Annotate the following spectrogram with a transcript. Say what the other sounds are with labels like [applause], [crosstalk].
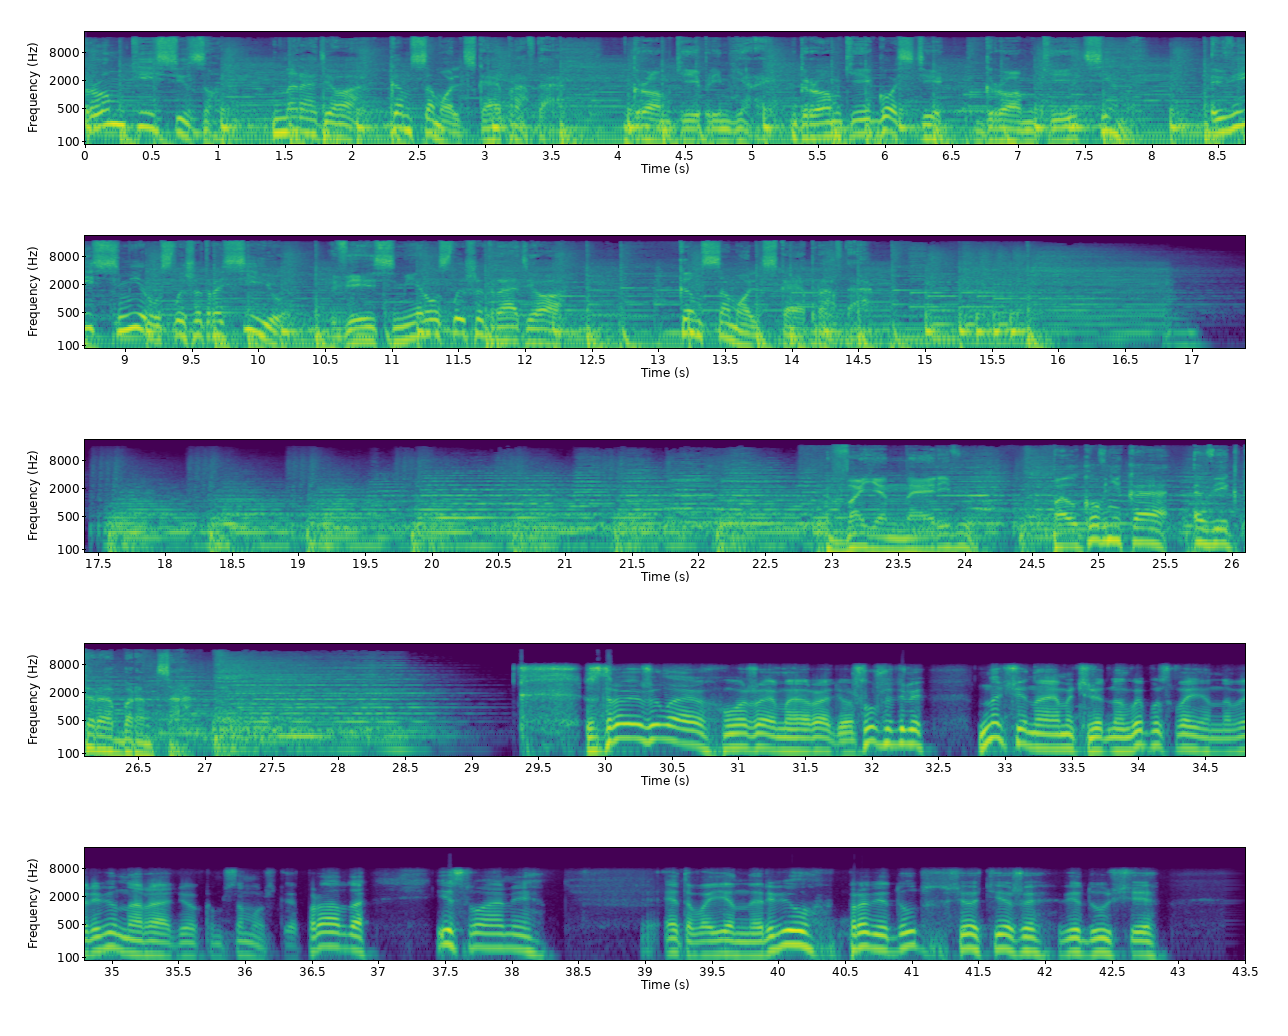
Громкий сезон на радио «Комсомольская правда». Громкие премьеры, громкие гости, громкие темы. Весь мир услышит Россию. Весь мир услышит радио «Комсомольская правда». Военная ревю. Полковника Виктора Баранца. Здравия желаю, уважаемые радиослушатели. Начинаем очередной выпуск военного ревю на радио «Комсомольская правда». И с вами это военное ревю проведут все те же ведущие.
